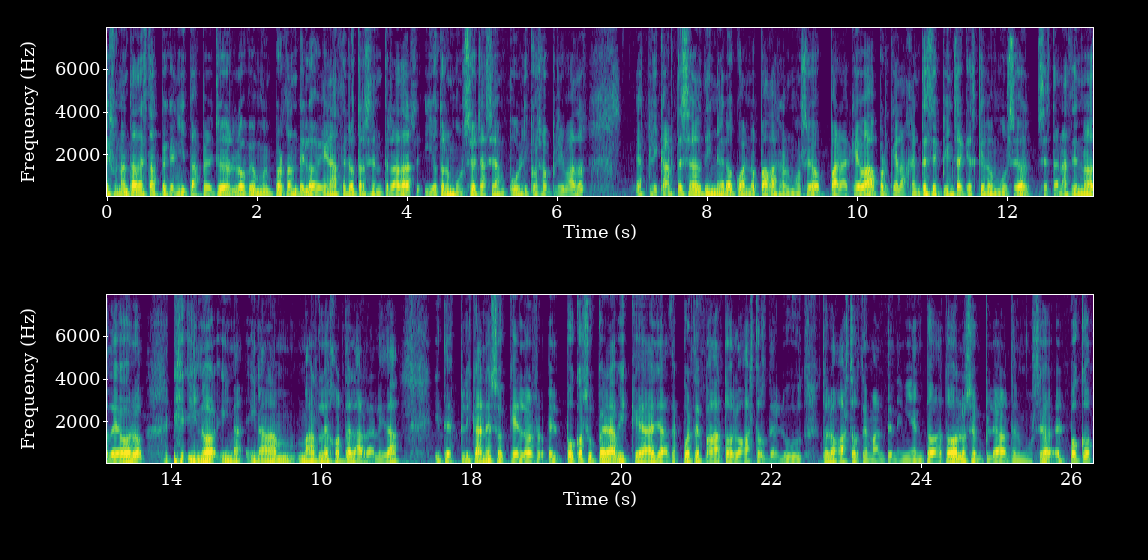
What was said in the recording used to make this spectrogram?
es una entrada de estas pequeñitas, pero yo lo veo muy importante y lo deberían hacer otras entradas y otros museos, ya sean públicos o privados, explicarte ese dinero cuando pagas al museo, ¿para qué va? Porque la gente se piensa que es que los museos se están haciendo de oro y, no y, nada más lejos de la realidad. Y te explican eso, que los, el poco superávit que haya después de pagar todos los gastos de luz, todos los gastos de mantenimiento, a todos los empleados del museo, el poco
